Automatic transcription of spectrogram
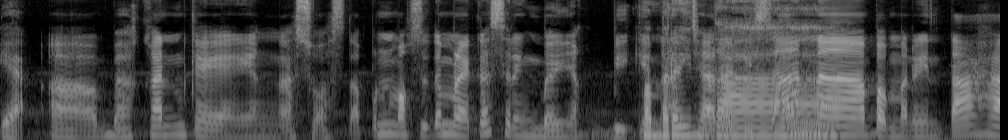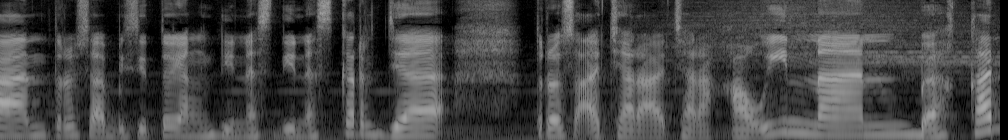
Ya. eh, bahkan kayak yang nggak swasta pun maksudnya mereka sering banyak bikin Pemerintah. acara di sana, pemerintahan, terus habis itu yang dinas-dinas kerja, terus acara-acara kawinan, bahkan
